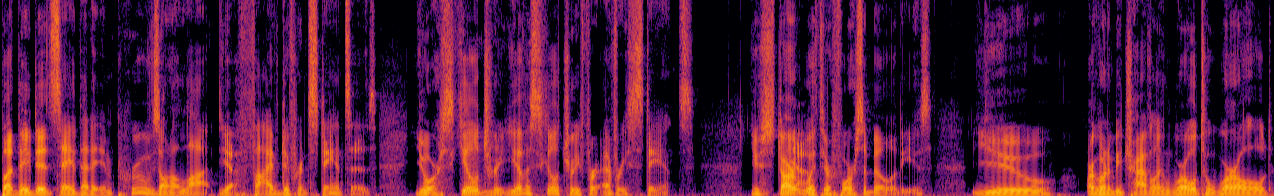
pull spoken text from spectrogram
But they did say that it improves on a lot. You have five different stances. Your skill tree, Mhm. you have a skill tree for every stance. You start Yeah. with your force abilities. You are going to be traveling world to world,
